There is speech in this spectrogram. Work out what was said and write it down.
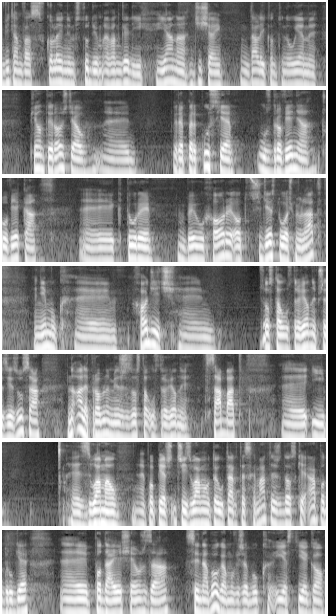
Witam Was w kolejnym studium Ewangelii Jana. Dzisiaj dalej kontynuujemy piąty rozdział. E, reperkusje uzdrowienia człowieka, e, który był chory od 38 lat, nie mógł e, chodzić, został uzdrowiony przez Jezusa, no ale problem jest, że został uzdrowiony w sabat i złamał, po pierwsze, czyli złamał te utarte schematy żydowskie, a po drugie podaje się za syna Boga. Mówi, że Bóg jest jego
